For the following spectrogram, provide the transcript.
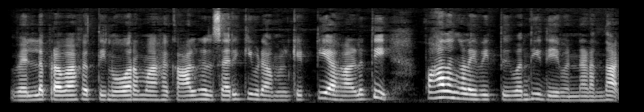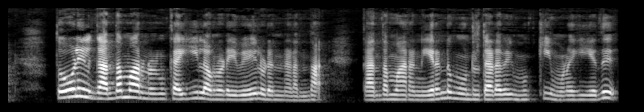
வெள்ள பிரவாகத்தின் ஓரமாக கால்கள் சறுக்கி விடாமல் கெட்டியாக அழுத்தி பாதங்களை வைத்து வந்தியத்தேவன் நடந்தான். தோளில் கந்தமாறனுடன் கையில் அவனுடைய வேலுடன் நடந்தான். கந்தமாறன் இரண்டு மூன்று தடவை முக்கி முனகியது.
